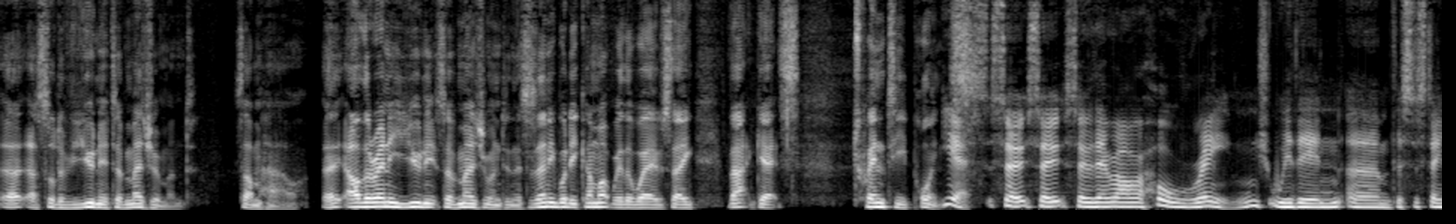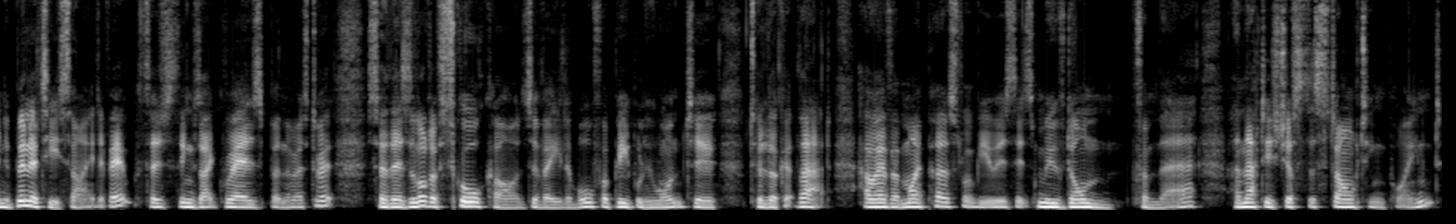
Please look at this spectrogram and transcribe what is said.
a, a sort of unit of measurement somehow? Uh, are there any units of measurement in this? Has anybody come up with a way of saying that gets 20 points. Yes, so so so there are a whole range within um, the sustainability side of it. There's things like GRESB and the rest of it. So there's a lot of scorecards available for people who want to to look at that. However, my personal view is it's moved on from there, and that is just the starting point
